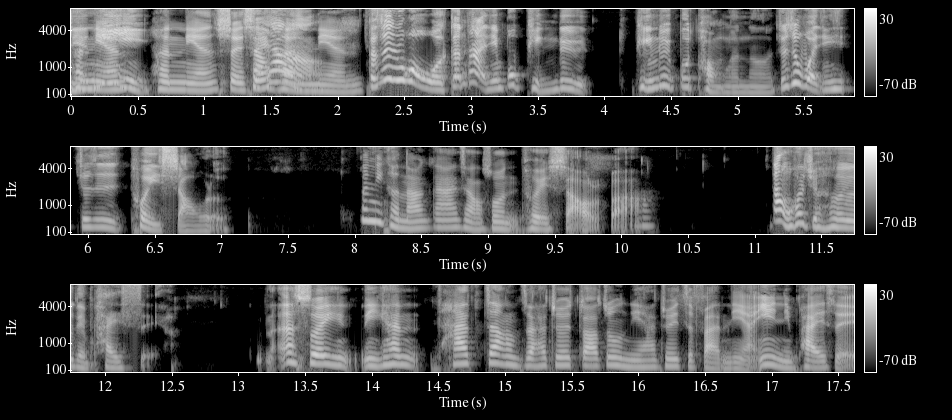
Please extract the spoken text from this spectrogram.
很黏，很黏，水象很黏。可是如果我跟他已经不频率频率不同了呢？就是我已经就是退烧了。那你可能要跟他讲说你退烧了吧？但我会觉得会有点拍谁啊？那所以你看他这样子，他就会抓住你，他就一直烦你啊，因为你拍谁，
